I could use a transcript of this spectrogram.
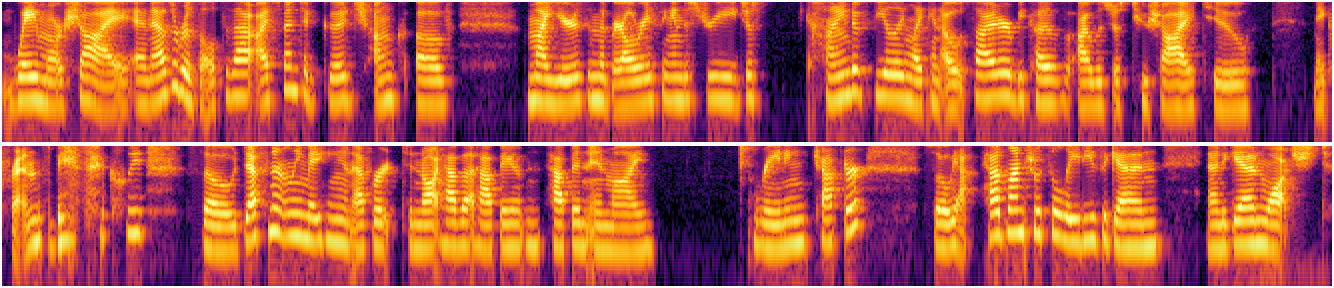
way more shy. And as a result of that, I spent a good chunk of my years in the barrel racing industry just kind of feeling like an outsider because I was just too shy to make friends basically. So definitely making an effort to not have that happen happen in my reining chapter. So yeah, had lunch with the ladies again and again watched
